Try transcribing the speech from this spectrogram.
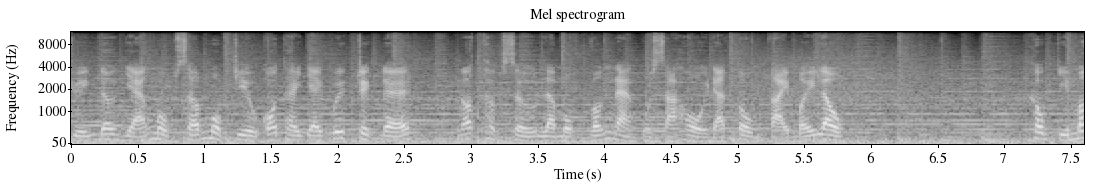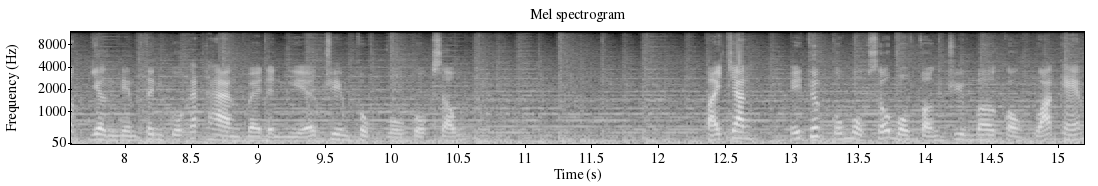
chuyện đơn giản một sớm một chiều có thể giải quyết triệt để, nó thật sự là một vấn nạn của xã hội đã tồn tại bấy lâu. Không chỉ mất dần niềm tin của khách hàng về định nghĩa chuyên phục vụ cuộc sống. Phải chăng ý thức của một số bộ phận streamer còn quá kém?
